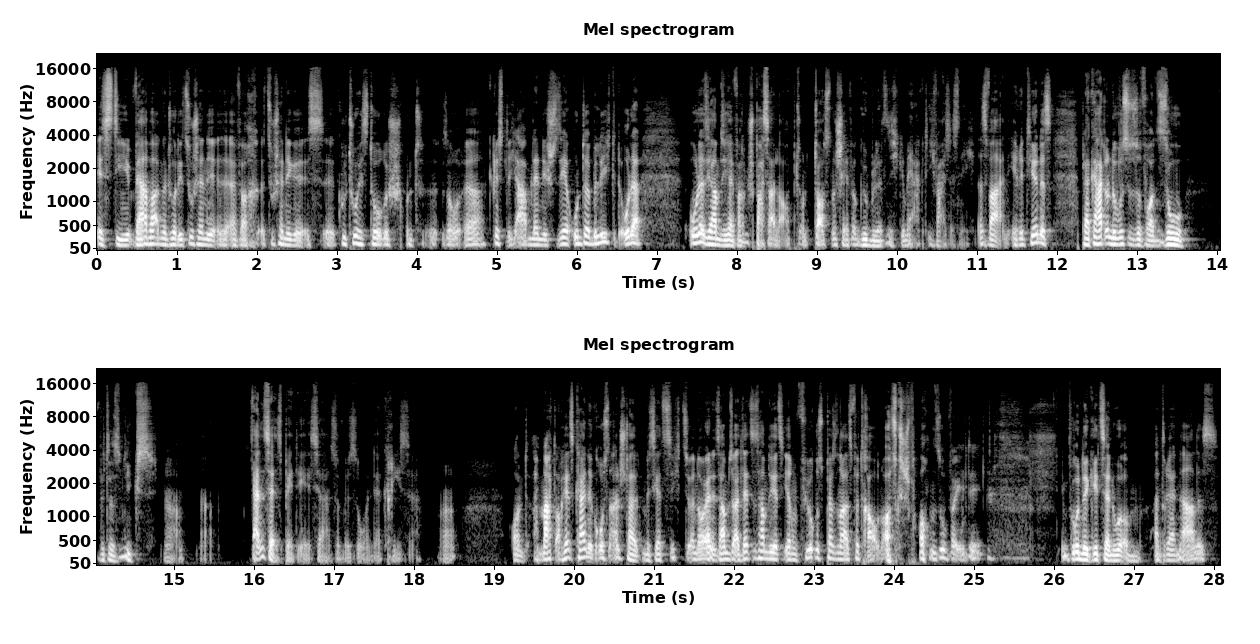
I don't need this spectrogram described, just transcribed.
ist die Werbeagentur, die zuständige, einfach zuständige ist äh, kulturhistorisch und äh, so ja, christlich-abendländisch sehr unterbelichtet oder oder sie haben sich einfach einen Spaß erlaubt und Thorsten Schäfer-Gümbel hat es nicht gemerkt. Ich weiß es nicht. Das war ein irritierendes Plakat und du wusstest sofort, so wird das nix. Ja, ja. Ganze SPD ist ja sowieso in der Krise. Ja und macht auch jetzt keine großen Anstalten, bis jetzt sich zu erneuern. Jetzt haben sie, als letztes haben sie jetzt ihrem Führungspersonal das Vertrauen ausgesprochen. Super Idee. Im Grunde geht es ja nur um Andrea Nahles.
